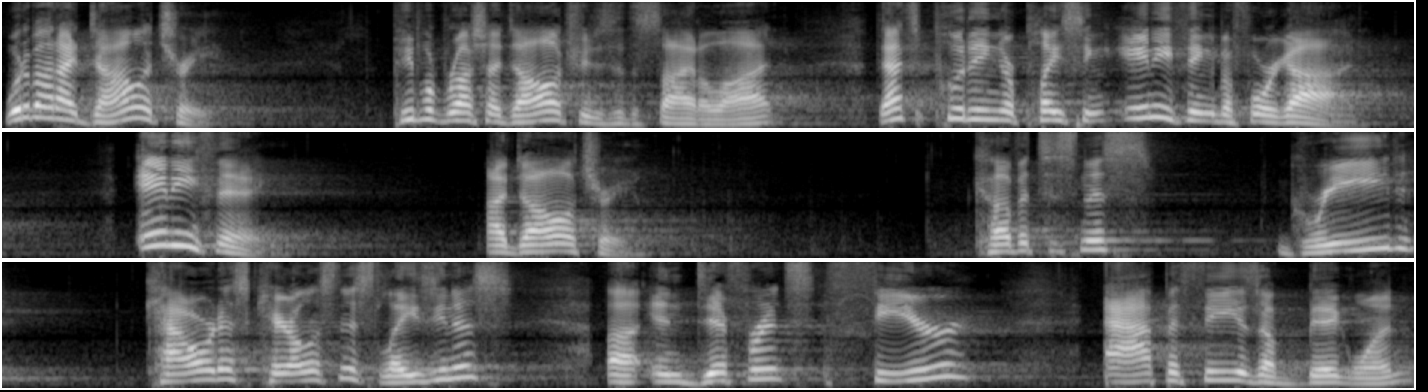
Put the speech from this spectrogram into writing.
What about idolatry? People brush idolatry to the side a lot. That's putting or placing anything before God. Anything. Idolatry. Covetousness, greed, cowardice, carelessness, laziness uh, indifference, fear, apathy is a big one,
